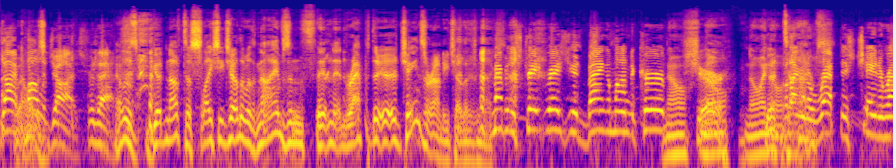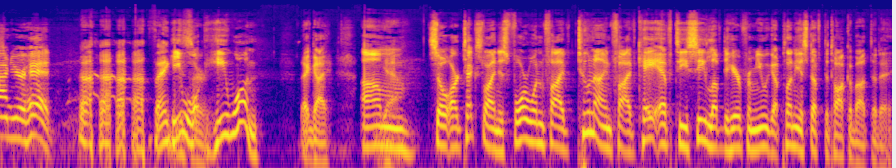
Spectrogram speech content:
I Well, it was- apologize for that. That was good enough to slice each other with knives and, and, and wrap the uh, chains around each other's necks. Remember the straight race? You'd bang them on the curb. No, Sure. no, no, I Good know. But I'm going times. to wrap this chain around your head. Thank He you, won, sir. he won. That guy. Um, Yeah. So our text line is 415-295-KFTC. Love to hear from you. We got plenty of stuff to talk about today.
